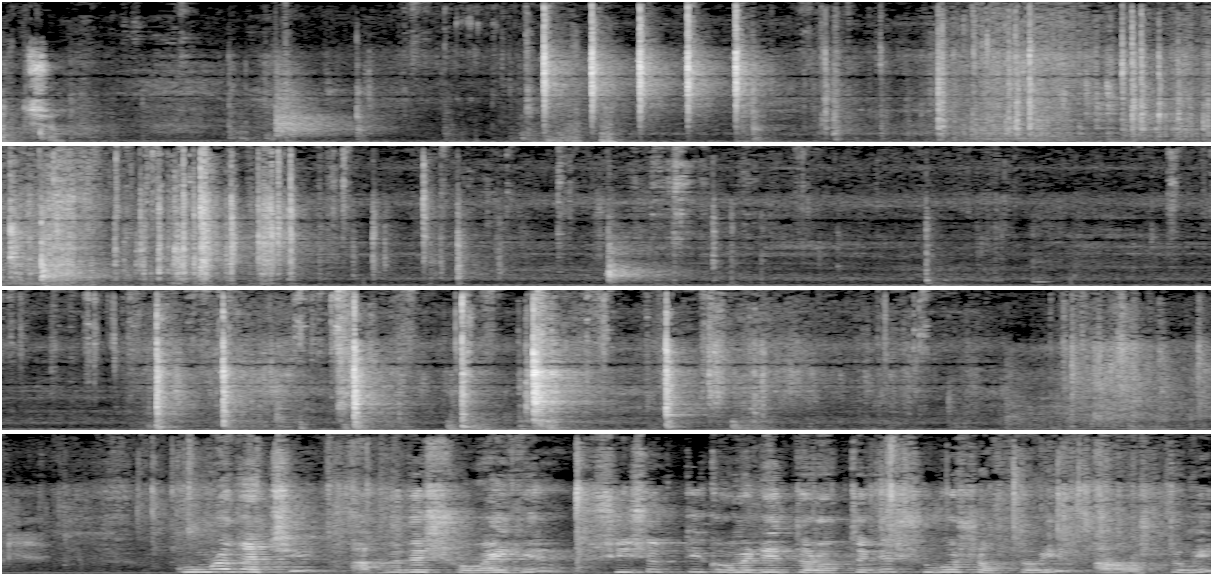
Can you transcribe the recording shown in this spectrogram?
আচ্ছা। কুমড়ো কাচ্ছি আপনাদের সবাইকে শ্রীশক্তি কমিটির তরফ থেকে শুভ সপ্তমী আর অষ্টমী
